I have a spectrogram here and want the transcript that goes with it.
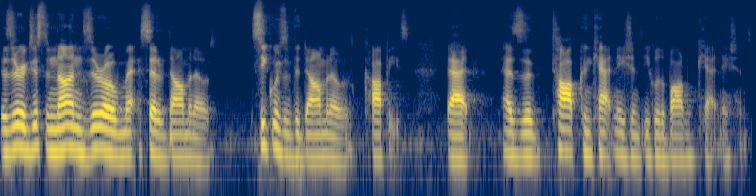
Does there exist a non-zero set of dominoes, sequence of the domino copies that has the top concatenations equal the bottom concatenations?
